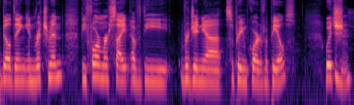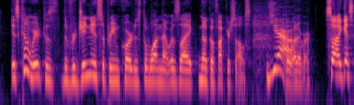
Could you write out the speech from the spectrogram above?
building in Richmond, the former site of the Virginia Supreme Court of Appeals, which is kind of weird because the Virginia Supreme Court is the one that was like, no, go fuck yourselves Yeah. but whatever. So I guess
